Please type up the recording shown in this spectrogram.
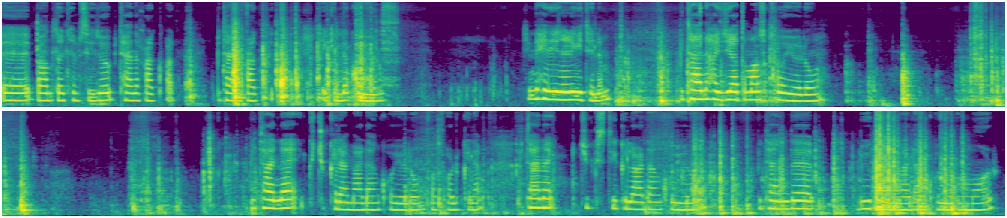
e, bantları temsil ediyor. Bir tane farklı farklı bir tane farklı şekilde koyuyorum. Şimdi hediyelere geçelim. Bir tane hacı atmaz koyuyorum. Bir tane küçük kalemlerden koyuyorum. Fosforlu kalem. Bir tane küçük stickerlardan koyuyorum. Bir tane de büyük kalemlerden koyuyorum mor.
